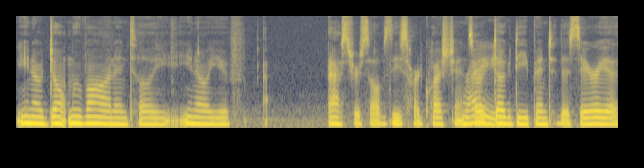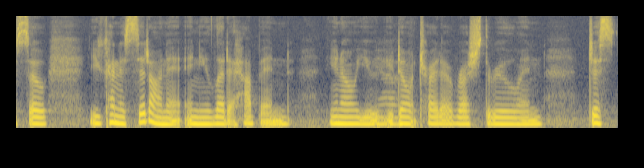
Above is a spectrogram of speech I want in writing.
you know, don't move on until, you know, you've asked yourselves these hard questions Right. or dug deep into this area. So you kind of sit on it and you let it happen. You know, you, Yeah. you don't try to rush through and just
